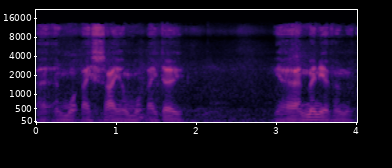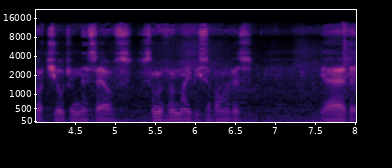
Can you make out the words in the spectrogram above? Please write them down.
uh, and what they say and what they do. Yeah, and many of them have got children themselves. Some of them may be survivors. Yeah, that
